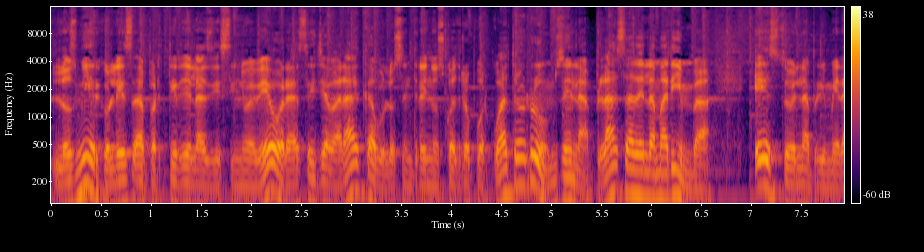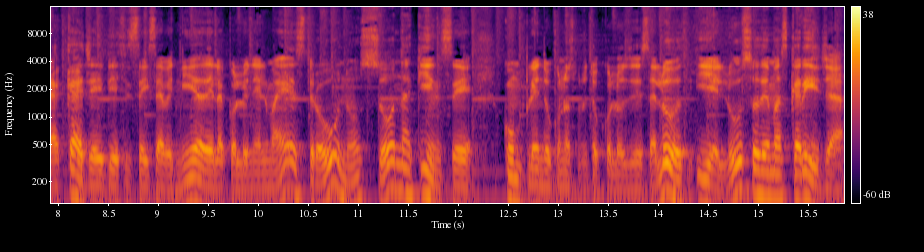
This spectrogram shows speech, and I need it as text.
Los miércoles a partir de las 19 horas se llevará a cabo los entrenos 4x4 Rooms en la Plaza de la Marimba. Esto en la primera calle y 16 avenida de la Colonia El Maestro 1, zona 15, cumpliendo con los protocolos de salud y el uso de mascarilla.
